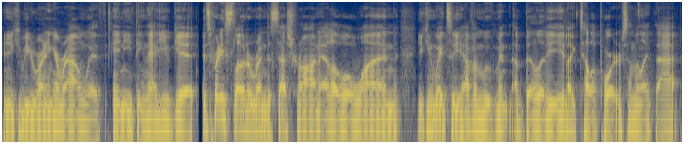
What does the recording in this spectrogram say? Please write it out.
and you can be running around with anything that you get. It's pretty slow to run to Sescheron at level 1. You can wait till you have a movement ability like teleport or something like that.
